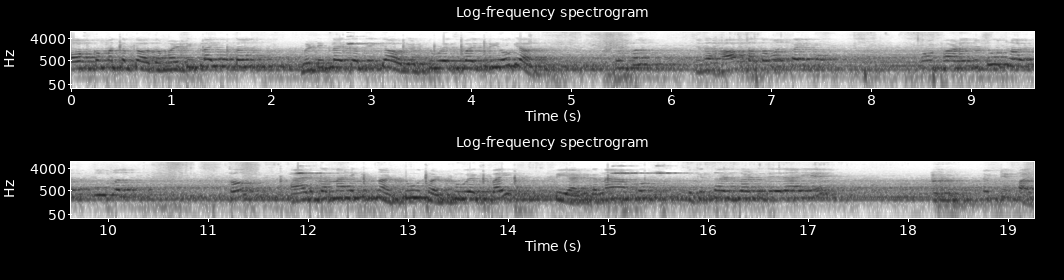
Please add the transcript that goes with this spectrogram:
ऑफ़ का मतलब क्या होता है? मल्टीप्लाई होता है। मल्टीप्लाई करके क्या हो गया? टू एक्स बाई थ्री हो गया। सिंपल जैसे हाफ़ था तो one by two two third है तो टू थर्ड सिंपल तो ऐड करना है कितना? Two third two X by P add करना है आपको। तो कितना रिज़ल्ट दे रहा है ये? फिफ्टी फाइव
